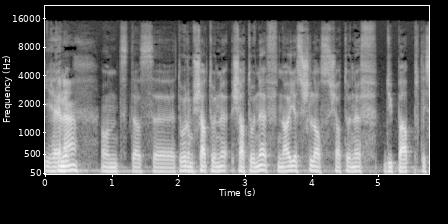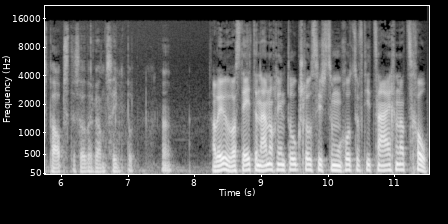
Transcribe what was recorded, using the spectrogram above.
die Herren. Genau. Und das, äh, darum Chateauneuf, Chateauneuf, neues Schloss, Chateauneuf du Pape, des Papstes, oder? Ganz simpel. Aber eben, was dort dann auch noch ein bisschen Trugschluss ist, um kurz auf die Zeichen zu kommen.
